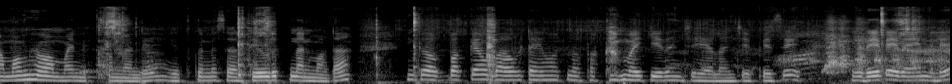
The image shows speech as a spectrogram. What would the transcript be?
అమ్మమ్మ అమ్మాయిని ఎత్తుకుందండి. ఎత్తుకునే సరికి అనమాట ఇంకా ఒక పక్క ఏమో బాగా టైం అవుతుంది ఒక పక్క అమ్మాయికి ఏదైనా చేయాలని చెప్పేసి ఏదైతే ఏదైందిలే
